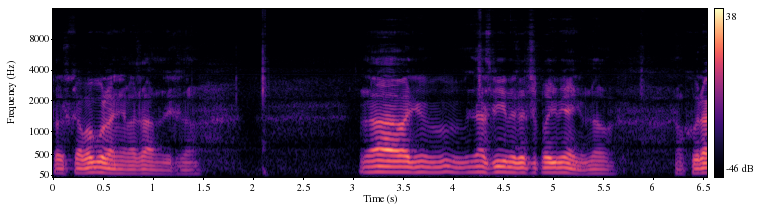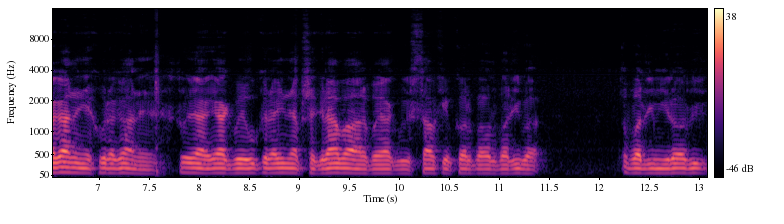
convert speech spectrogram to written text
po, Troszkę w ogóle nie ma żadnych, no. No, nazwijmy rzeczy po imieniu, no. no huragany, nie huragany. Tu jak, jakby Ukraina przegrała, albo jakby już całkiem korba odwaliła Władimirowi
